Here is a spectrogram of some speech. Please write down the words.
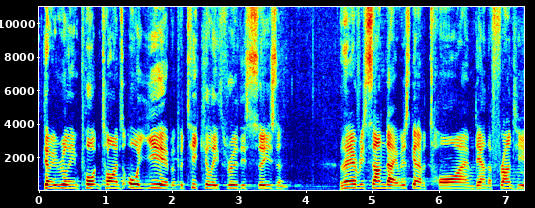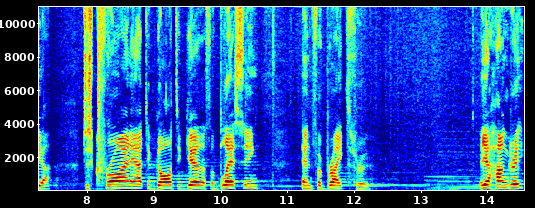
It's going to be really important times all year, but particularly through this season. And then every Sunday, we're just going to have a time down the front here, just crying out to God together for blessing and for breakthrough. Are you hungry?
